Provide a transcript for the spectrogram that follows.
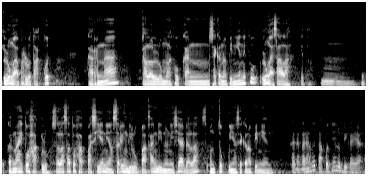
lu nggak perlu takut karena kalau lu melakukan second opinion itu lu nggak salah gitu Hmm. Gitu karena itu hak lu salah satu hak pasien yang sering dilupakan di Indonesia adalah untuk punya second opinion Kadang-kadang tuh takutnya lebih kayak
